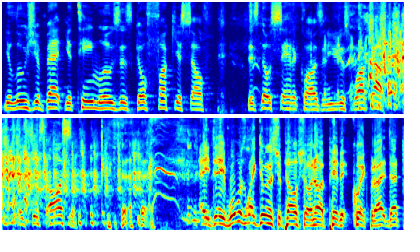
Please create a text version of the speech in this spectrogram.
You lose your bet, your team loses. Go fuck yourself. There's no Santa Claus, and you just walk out. It's just awesome. Hey, Dave, what was it like doing the Chappelle show? I know I pivot quick, but I, that's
